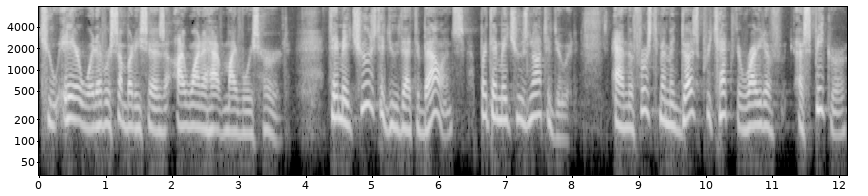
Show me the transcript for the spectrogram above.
to air whatever somebody says, I want to have my voice heard. They may choose to do that to balance, but they may choose not to do it. And the First Amendment does protect the right of a speaker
